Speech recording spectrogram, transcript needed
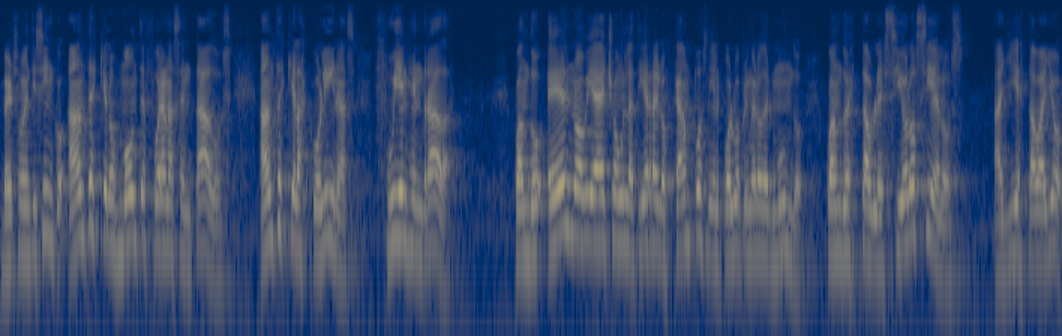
Verso 25, antes que los montes fueran asentados, antes que las colinas fui engendrada. Cuando Él no había hecho aún la tierra y los campos, ni el polvo primero del mundo. Cuando estableció los cielos, allí estaba yo.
